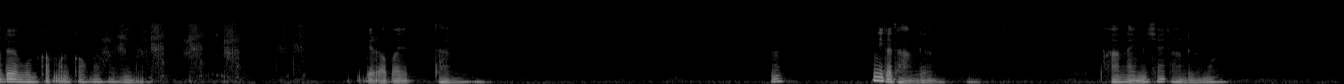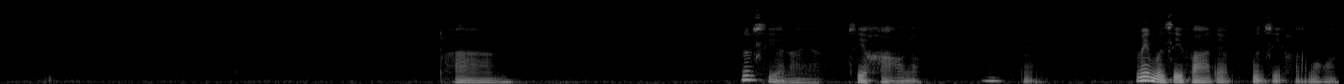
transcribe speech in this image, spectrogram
เพราะเดินวนกลับมาก็ไม่ค่อยมีนะเดี๋ยวเราไปทางอืมนี่ก็ทางเดิม ทางไหนไม่ใช่ทางเดิมมั้งทางนั่นสีอะไรอะ สีขาวเหรออืมแปลกไม่เหมือนสีฟ้าแต่เหมือนสีขาวมากกว่า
